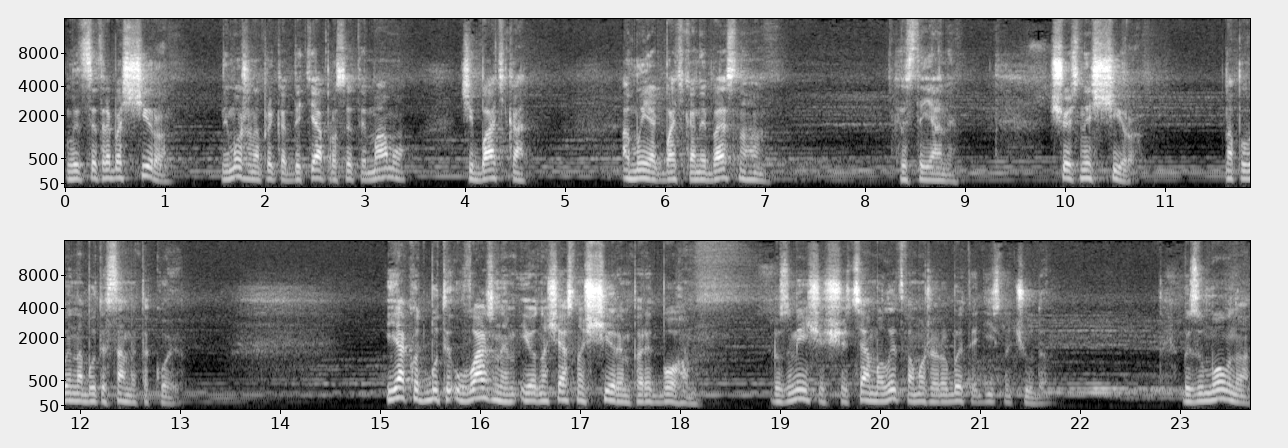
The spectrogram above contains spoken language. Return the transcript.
Молитися треба щиро. Не може, наприклад, дитя просити маму чи батька, а ми, як батька Небесного, християни, щось нещиро. Вона повинна бути саме такою. І як от бути уважним і одночасно щирим перед Богом, розуміючи, що ця молитва може робити дійсно чудо. Безумовно,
